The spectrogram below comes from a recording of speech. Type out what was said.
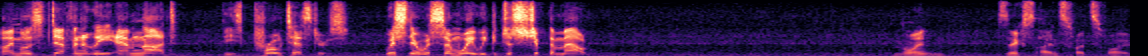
I most definitely am not. These protesters. Wish there was some way we could just ship them out. 96122.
